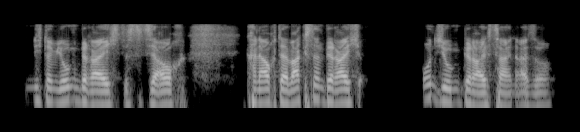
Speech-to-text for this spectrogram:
nicht nur im Jugendbereich, das ist ja auch, kann auch der Erwachsenenbereich und Jugendbereich sein. Also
